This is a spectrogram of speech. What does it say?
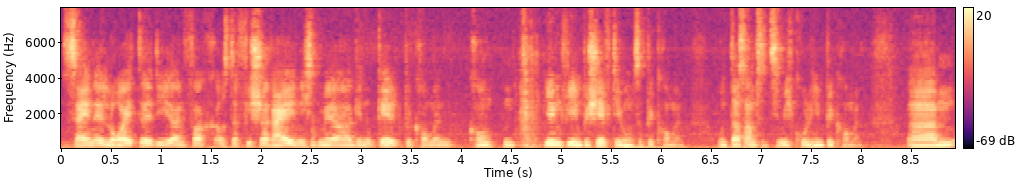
seine Leute, die einfach aus der Fischerei nicht mehr genug Geld bekommen konnten, irgendwie in Beschäftigung zu bekommen. Und das haben sie ziemlich cool hinbekommen. Ähm,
